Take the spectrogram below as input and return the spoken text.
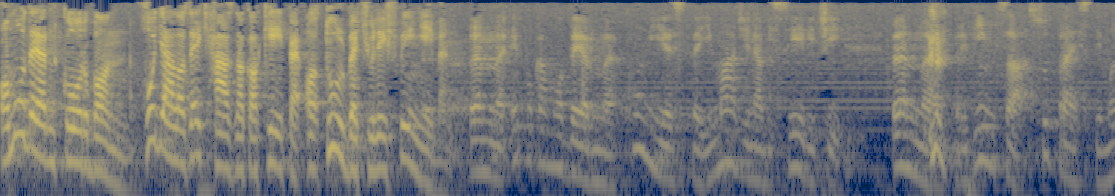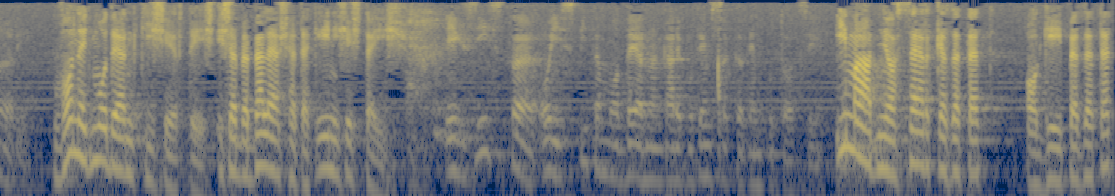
A modern korban hogy áll az egyháznak a képe a túlbecsülés fényében? În epoca modernă, cum este imaginea bisericii în privința supraestimării? Van egy modern kísértés, és ebbe beleeshetek én is, és te is. Există o ispită modernă în care putem să cădem cu toții, Imádni a szerkezetet, a gépezetet,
